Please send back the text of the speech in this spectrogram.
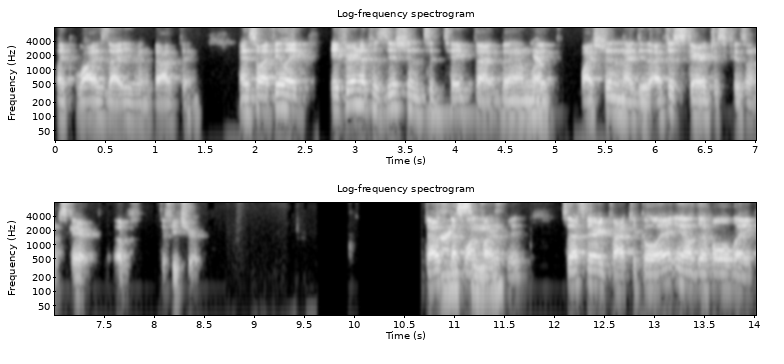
Like why is that even a bad thing? And so I feel like if you're in a position to take that, then I'm yep. like, why shouldn't I do that? I'm just scared just because I'm scared of the future. That was, that's one part of it. So that's very practical. And, you know, the whole like,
